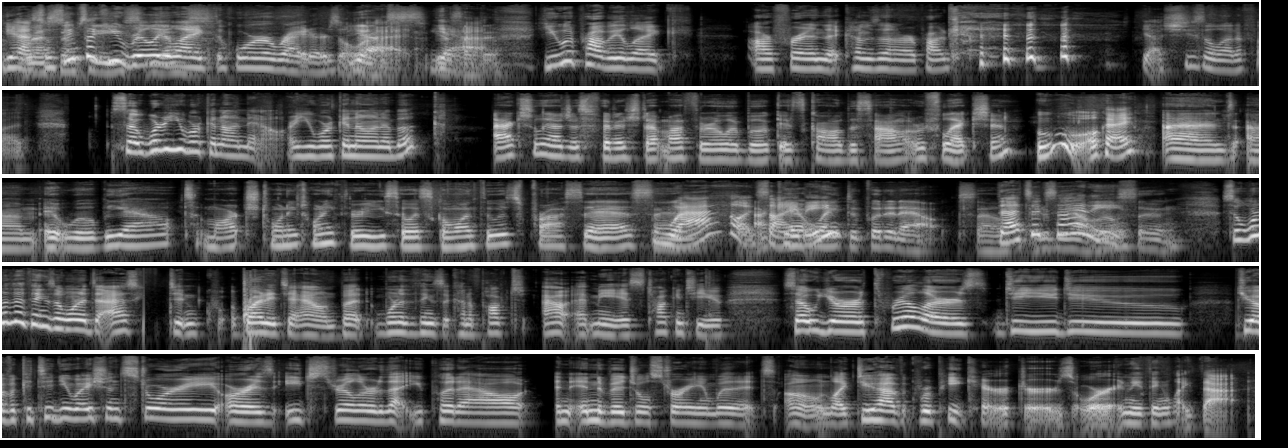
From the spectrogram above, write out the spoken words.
Yeah, so it Rest in seems like you really yes. like the horror writers a Yes, lot. yes, I yeah. do. You would probably like our friend that comes on our podcast. yeah, she's a lot of fun. So what are you working on now? Are you working on a book? Actually, I just finished up my thriller book. It's called The Silent Reflection, Ooh, okay. and um, it will be out March 2023. So it's going through its process. and Wow, exciting. I can't wait to put it out. So That's it'll be out real exciting. soon. So one of the things I wanted to ask, didn't write it down, but one of the things that kind of popped out at me is talking to you. So your thrillers, do you do do you have a continuation story or is each thriller that you put out an individual story and with its own? Like do you have repeat characters or anything like that?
